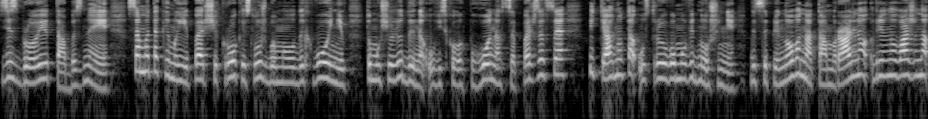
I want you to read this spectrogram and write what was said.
зі зброєю та без неї. Саме такими є перші кроки служби молодих воїнів, тому що людина у військових погонах це перш за все підтягнута у строєвому відношенні, дисциплінована та морально врівноважена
